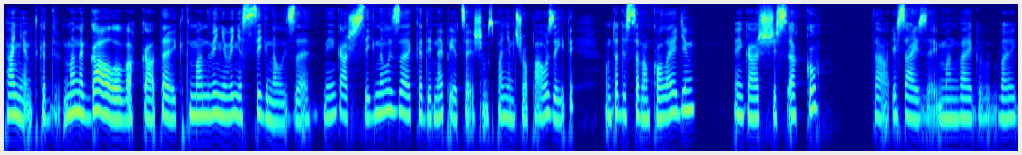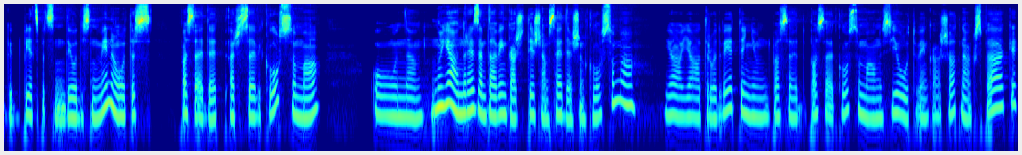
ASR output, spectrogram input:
paņemt kad mana galva, kā teikt, man viņa, viņa signalizē, vienkārši signalizē, kad ir nepieciešams paņemt šo pauzīti. Un tad es savam kolēģim vienkārši saku, tā es aizēju, man vajag, vajag 15, 20 minūtes pasēdēt ar sevi klusumā. Un, um, nu jā, un reizēm tā vienkārši tiešām sēdēšana klusumā, jā, jāatrod vietiņa un pasēd, pasēd klusumā, un es jūtu vienkārši atnāk spēki,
